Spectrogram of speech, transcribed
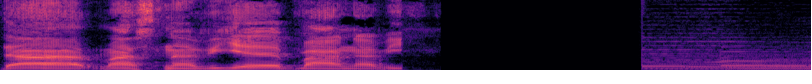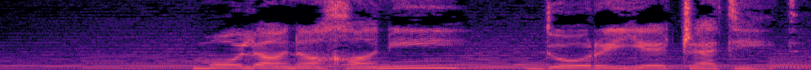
در مصنوی معنوی. مولانا خانی دوره جدید.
